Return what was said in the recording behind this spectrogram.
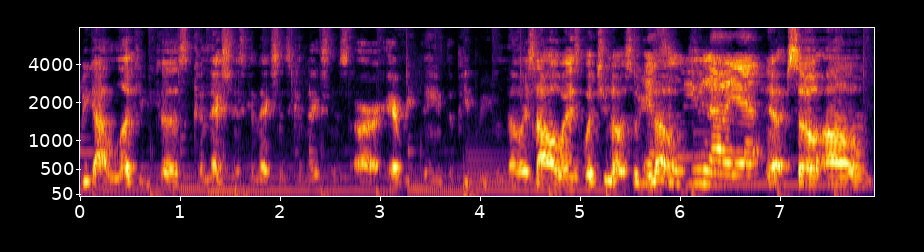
we got lucky because connections, connections, connections are everything. The people you know, it's not always what you know, it's who you It's know. who you know, yeah. Yep. So um,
